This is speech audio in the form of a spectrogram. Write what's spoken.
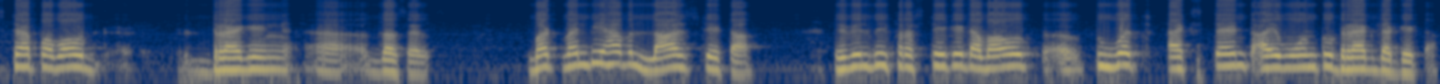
step about dragging uh, the cells. But when we have a large data, we will be frustrated about uh, to what extent I want to drag the data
